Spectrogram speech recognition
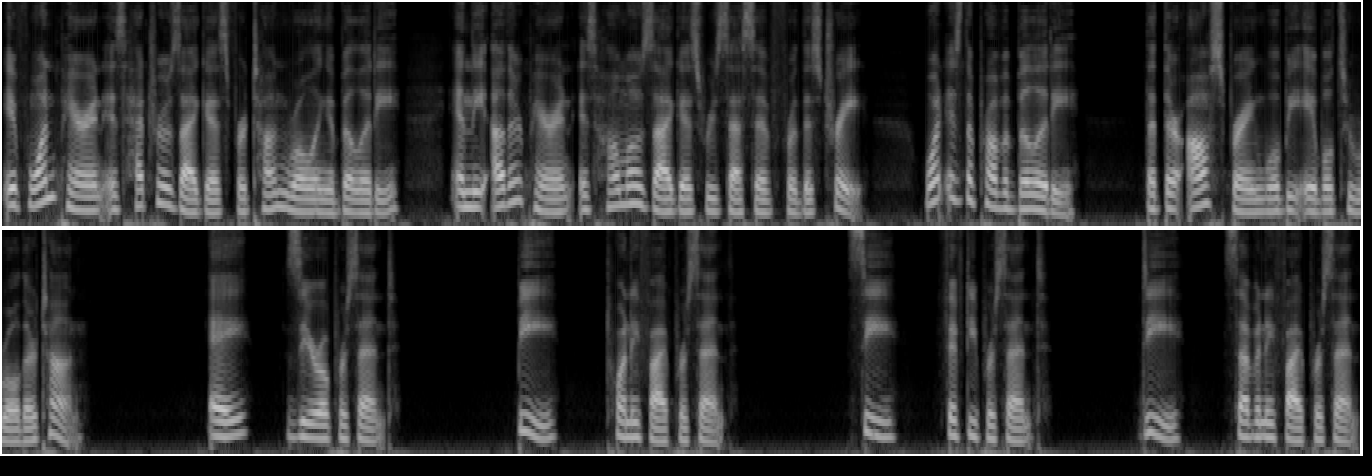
If one parent is heterozygous for tongue rolling ability and the other parent is homozygous recessive for this trait, what is the probability that their offspring will be able to roll their tongue? A. 0%. B. 25%. C. 50%. D. 75%.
